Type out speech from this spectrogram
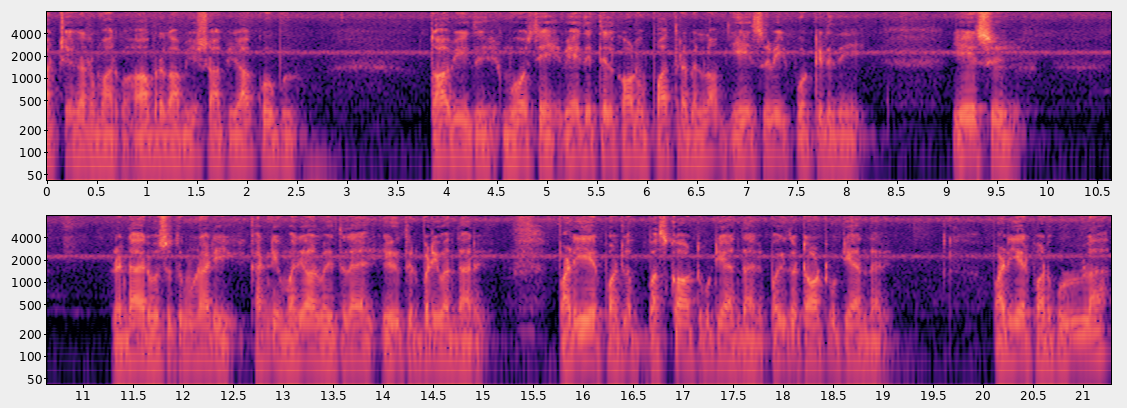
ஆச்சரியகரமாக இருக்கும். ஆபிரகாம் ஈஷாக்கு யாக்கோபு தாவீது மோசே வேதத்தில் காணும் பாத்திரமெல்லாம் இயேசுவை போட்டிடுதே இயேசு ரெண்டாயிரம் வருஷத்துக்கு முன்னாடி கண்ணி மரியாள் வயத்தில் எழுத்தின்படி வந்தார். பழைய ஏற்பாட்டில் பஸ்கா ஆட்டுக்குட்டியாக இருந்தார். பைதொட்ட ஆட்டுக்குட்டியாக இருந்தார். பழைய ஏற்பாடு ஃபுல்லாக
